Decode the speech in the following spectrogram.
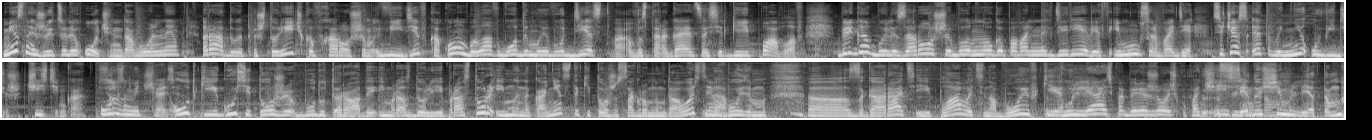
Местные жители очень довольны. Радует, что речка в хорошем виде, в каком была в годы моего детства, восторгается Сергей Павлов. Берега были заросшие, было много поваленных деревьев и мусор в воде. Сейчас этого не увидишь. Чистенько. Все замечательно. Утки и гуси тоже будут рады им раздолье и простор, и мы наконец-таки тоже с огромным удовольствием Да. будем э, загорать и плавать на Боевке Гулять по бережочку, по следующим летом.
